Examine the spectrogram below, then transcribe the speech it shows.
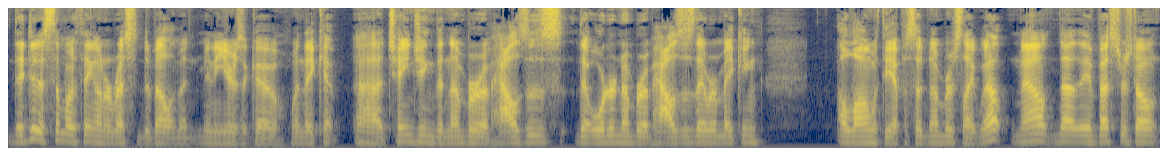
They did a similar thing on Arrested Development many years ago when they kept uh, changing the number of houses, the order number of houses they were making, along with the episode numbers. Like, well, now, now the investors don't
